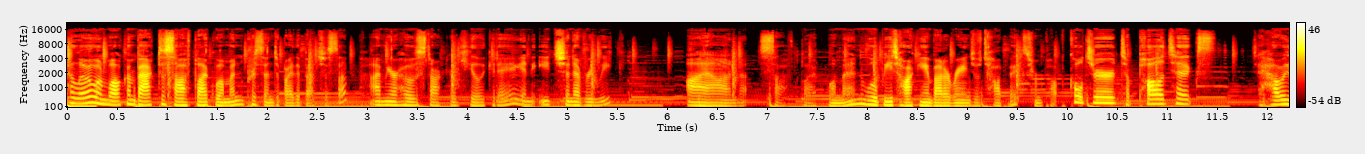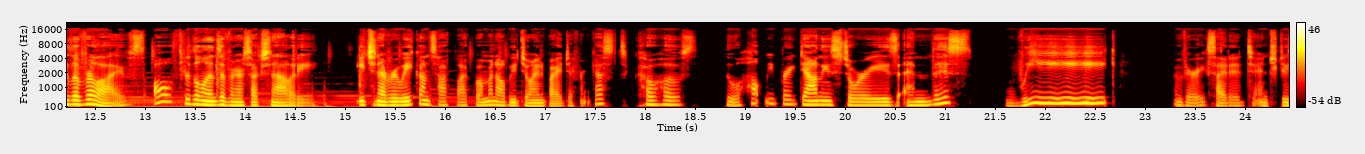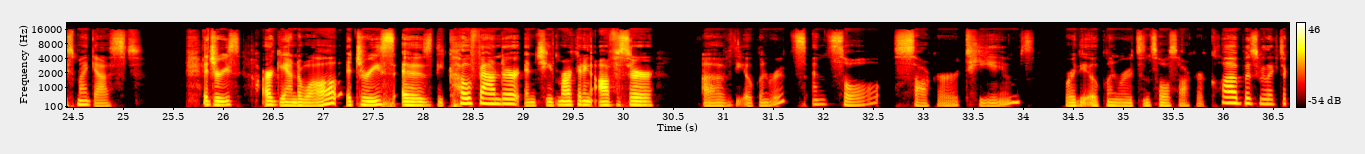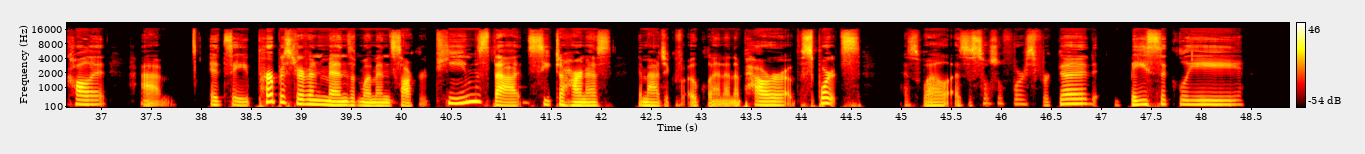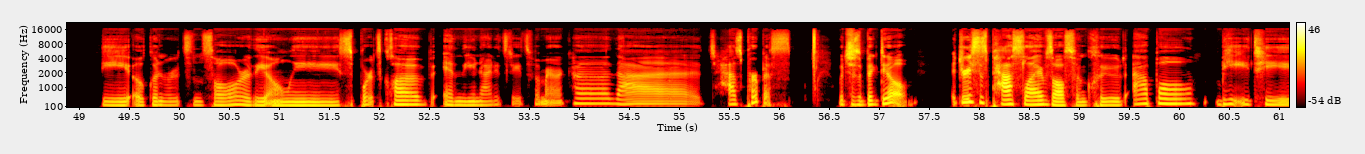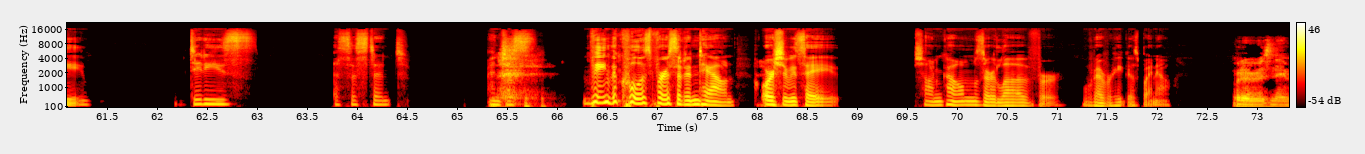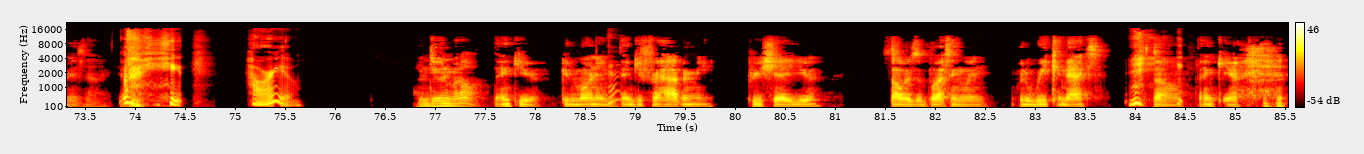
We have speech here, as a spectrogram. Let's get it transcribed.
Hello and welcome back to Soft Black Woman, presented by the Betches Sup. I'm your host, Dr. Akilah Cadet, and each and every week on Soft Black Woman, we'll be talking about a range of topics from pop culture to politics to how we live our lives, all through the lens of intersectionality. Each and every week on Soft Black Woman, I'll be joined by a different guest co host who will help me break down these stories. And this week, I'm very excited to introduce my guest, Edreece Arghandiwal. Edreece is the co founder and chief marketing officer of the Oakland Roots and Soul soccer teams, or the Oakland Roots and Soul Soccer Club, as we like to call it. Um, it's a purpose driven men's and women's soccer teams that seek to harness the magic of Oakland and the power of the sports, as well as a social force for good. Basically, the Oakland Roots and Soul are the only sports club in the United States of America that has purpose, which is a big deal. Edreece's past lives also include Apple, BET, Diddy's assistant, and just being the coolest person in town. Or should we say Sean Combs or Love or whatever he goes by now? Whatever his name is now. Right. How are you? I'm doing well. Thank you. Good morning. Thank you for having me. Appreciate you. It's always a blessing when when we connect. So thank you.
